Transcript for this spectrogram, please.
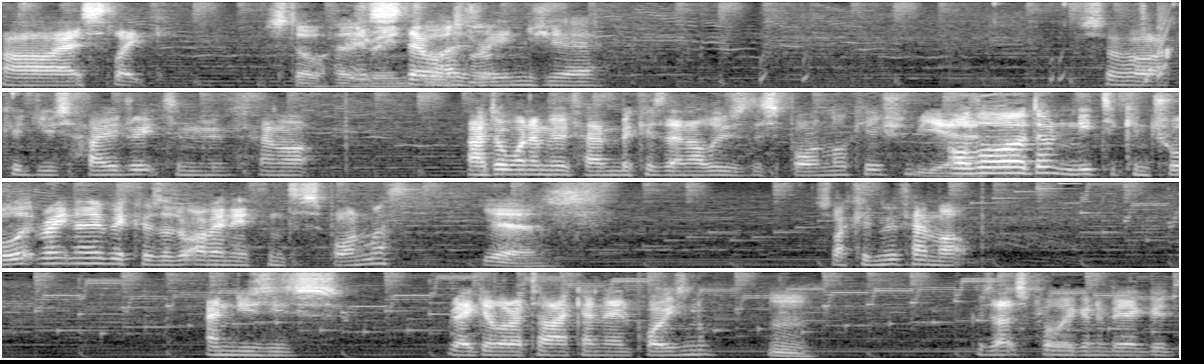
Oh, it's like still has it range. still has range, yeah. So I could use Hydrate to move him up. I don't want to move him because then I lose the spawn location. Yeah. Although I don't need to control it right now because I don't have anything to spawn with. Yeah. So I could move him up and use his regular attack and then poison him Hmm. because that's probably going to be a good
